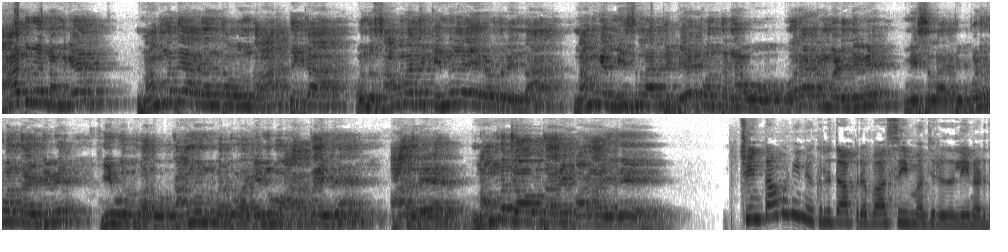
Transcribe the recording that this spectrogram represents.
ಆದರೂ ನಮಗೆ ನಮ್ಮದೇ ಆದಂಥ ಒಂದು ಆರ್ಥಿಕ, ಒಂದು ಸಾಮಾಜಿಕ ಹಿನ್ನೆಲೆ ಇರೋದ್ರಿಂದ ನಮಗೆ ಮೀಸಲಾತಿ ಬೇಕು ಅಂತ ನಾವು ಹೋರಾಟ ಮಾಡಿದ್ದೀವಿ, ಮೀಸಲಾತಿ ಪಡ್ಕೊತಾ ಇದ್ದೀವಿ. ಇವತ್ತು ಅದು ಕಾನೂನುಬದ್ಧವಾಗಿಯೂ ಆಗ್ತಾ ಇದೆ. ಆದರೆ ನಮ್ಮ ಜವಾಬ್ದಾರಿ ಭಾಳ ಇದೆ. ಚಿಂತಾಮಣಿ ನಗರದ ಪ್ರವಾಸಿ ಮಂದಿರದಲ್ಲಿ ನಡೆದ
